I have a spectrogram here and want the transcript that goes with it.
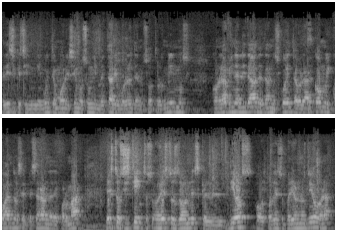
que dice que sin ningún temor hicimos un inventario moral de nosotros mismos con la finalidad de darnos cuenta, ¿verdad?, cómo y cuándo se empezaron a deformar estos instintos o estos dones que el Dios o el poder superior nos dio, ¿verdad?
